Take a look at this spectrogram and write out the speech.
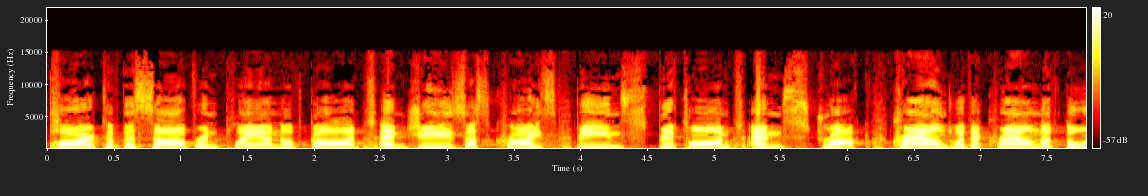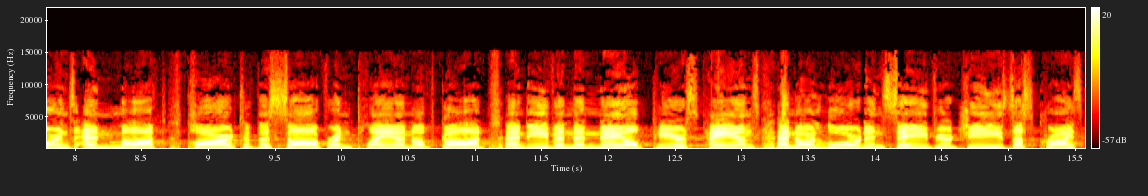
part of the sovereign plan of God, and Jesus Christ being spit on and struck, crowned with a crown of thorns and mocked, part of the sovereign plan of God. And even the nail pierced hands and our Lord and Savior Jesus Christ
